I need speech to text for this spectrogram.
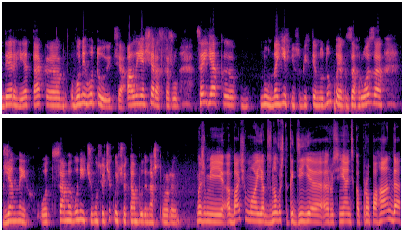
ДРГ, так вони готуються. Але я ще раз кажу, це як ну, на їхню суб'єктивну думку, як загроза для них. От саме вони чомусь очікують, що там буде наш прорив. Боже мій, бачимо, як знову ж таки діє росіянська пропаганда,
